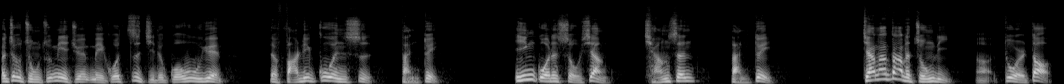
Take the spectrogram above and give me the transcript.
而这个种族灭绝，美国自己的国务院的法律顾问室反对，英国的首相强生反对，加拿大的总理啊杜尔道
